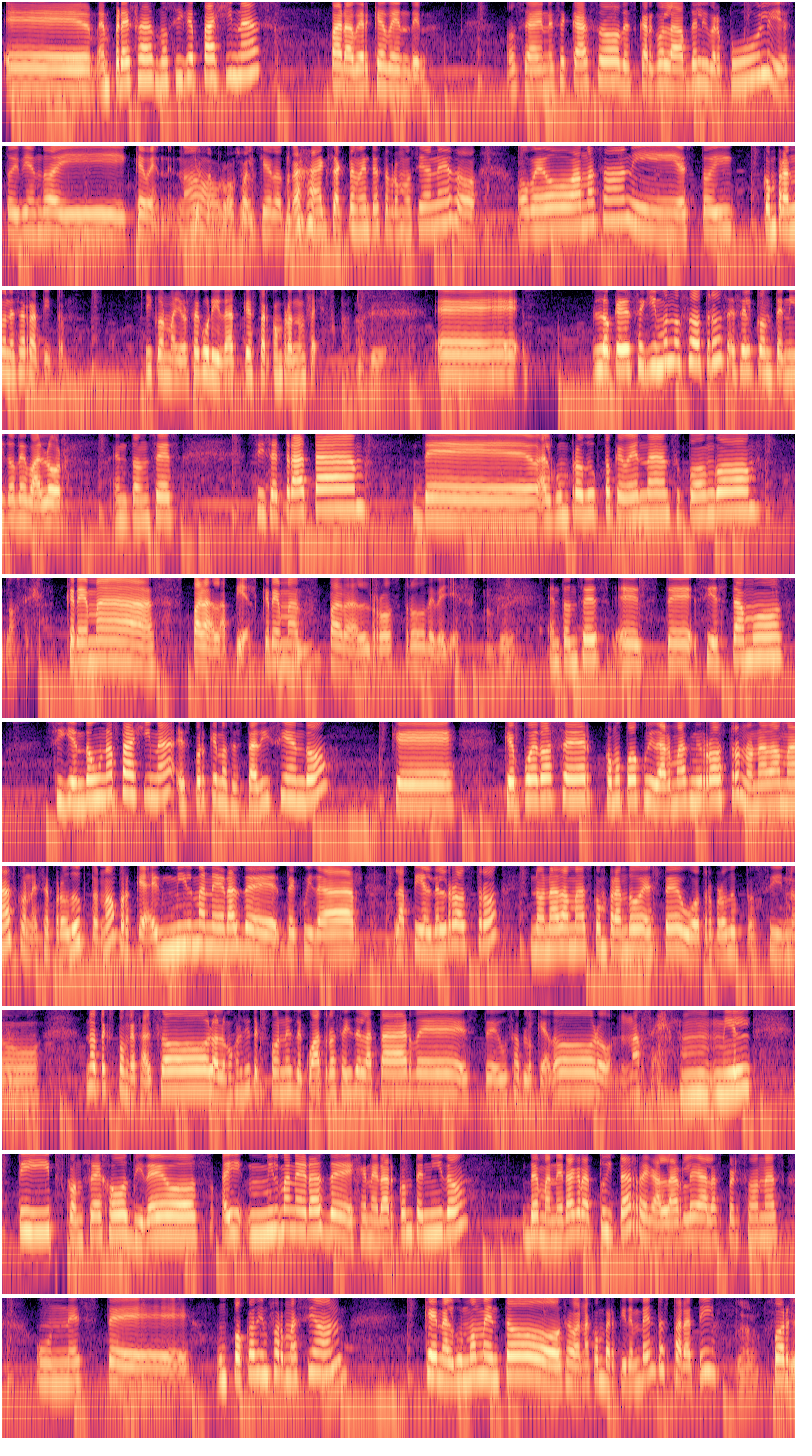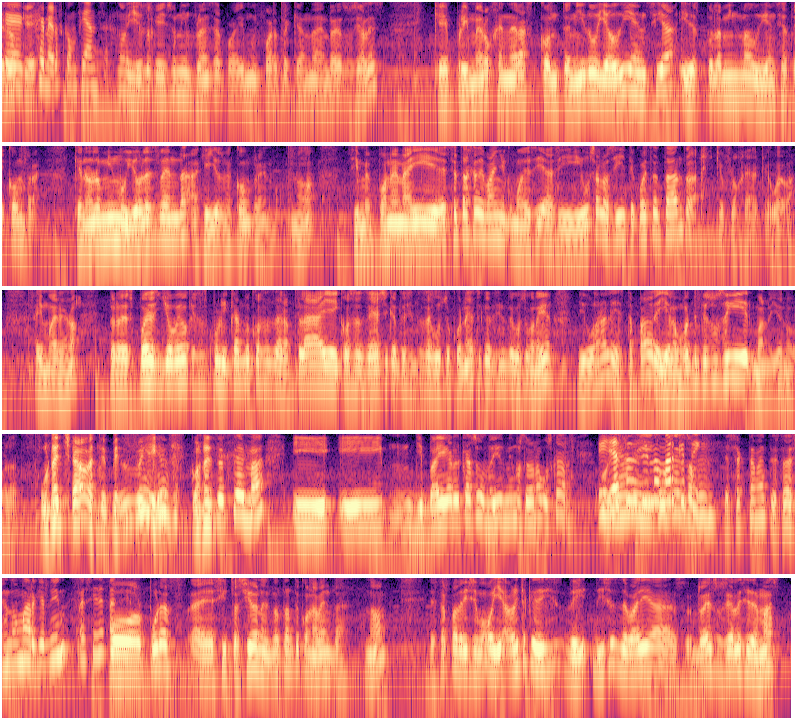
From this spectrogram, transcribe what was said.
eh, empresas, no sigue páginas para ver qué venden. O sea, en ese caso descargo la app de Liverpool y estoy viendo ahí qué venden, ¿no? O- cualquier otra. Exactamente, hasta promociones. O, o veo Amazon y estoy comprando en ese ratito. Y con mayor seguridad que estar comprando en Facebook. Así es. Eh, lo que seguimos nosotros es el contenido de valor. Entonces, si se trata de algún producto que vendan, supongo, no sé, cremas para la piel, cremas para el rostro de belleza. Entonces, este, si estamos siguiendo una página es porque nos está diciendo que qué puedo hacer, cómo puedo cuidar más mi rostro, no nada más con ese producto, ¿no? Porque hay mil maneras de, de cuidar la piel del rostro, no nada más comprando este u otro producto, sino no te expongas al sol, o a lo mejor si te expones de 4 a 6 de la tarde, este, usa bloqueador, o no sé, mm, mil tips, consejos, videos. Hay mil maneras de generar contenido de manera gratuita, regalarle a las personas un, este, un poco de información que en algún momento se van a convertir en ventas para ti. Claro. Porque generas confianza. No, y es lo que dice un influencer por ahí muy fuerte que anda en redes sociales, que primero generas contenido y audiencia y después la misma audiencia te compra. Que no es lo mismo yo les venda a que ellos me compren, ¿no? Si me ponen ahí este traje de baño, como decías, y úsalo así, te cuesta tanto, ay, qué flojera, qué hueva. Ahí muere, ¿no? Pero después yo veo que estás publicando cosas de la playa y cosas de eso y que te sientes a gusto con esto, que te sientes a gusto con ello. Digo, órale, está padre. Y a lo mejor te empiezo a seguir, bueno, yo no, ¿verdad? Una chava te empieza a seguir con este tema y, y, va a llegar el caso donde ellos mismos te van a buscar. Y ya estás haciendo marketing. Exactamente, estás haciendo marketing por puras eh, situaciones, no tanto con la venta, ¿no? Está padrísimo. Oye, ahorita que dices de, dices de varias redes sociales y demás,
